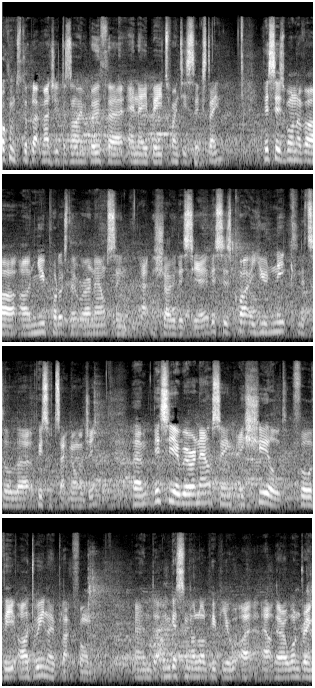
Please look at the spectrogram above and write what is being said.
Welcome to the Blackmagic Design booth at NAB 2016. This is one of our, our, new products that we're announcing at the show this year. This is quite a unique little uh, piece of technology. Um, this year we're announcing a shield for the Arduino platform. And I'm guessing a lot of people out there are wondering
